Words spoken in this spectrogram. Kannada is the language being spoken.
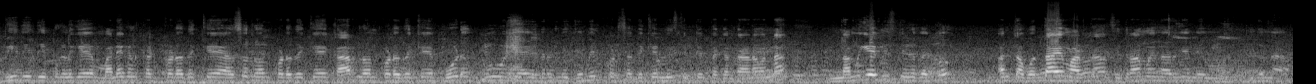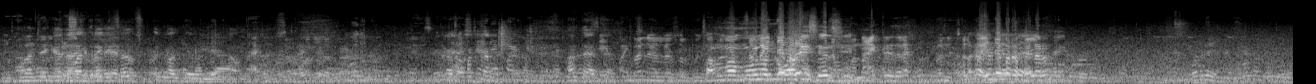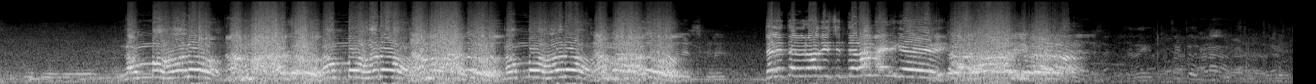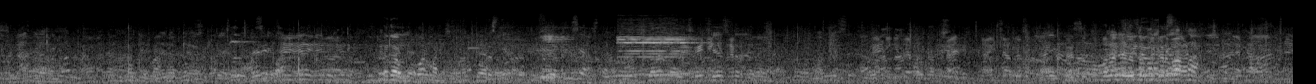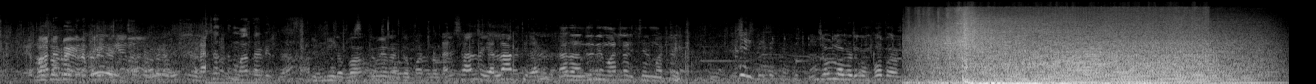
ಬೀದಿ ದೀಪಗಳಿಗೆ ಮನೆಗಳು ಕಟ್ಕೊಡೋದಕ್ಕೆ ಹಸು ಲೋನ್ ಕೊಡೋದಕ್ಕೆ ಕಾರ್ ಲೋನ್ ಕೊಡೋದಕ್ಕೆ ಬೋರ್ಡ್ ಭೂ ಒಡೆಯ ಇದರಲ್ಲಿ ಜಮೀನು ಕೊಡಿಸೋದಕ್ಕೆ ಮೀಸಲಿಟ್ಟಿರ್ತಕ್ಕಂಥ ಹಣವನ್ನು ನಮಗೆ ಮೀಸಲಿಡಬೇಕು ಅಂತ ಒತ್ತಾಯ ಮಾಡ್ತಾ ಸಿದ್ದರಾಮಯ್ಯನವ್ರಿಗೆ ನೀವು ಇದನ್ನು ಮುಖ್ಯಮಂತ್ರಿಗೆ ಸಲ್ಲಿಸಬೇಕು ಅಂತ ಹೇಳಿ ನಾವು ಅಂತ ಹೇಳ್ತೀವಿ. ತಮ್ಮ ಮೂಲಕವಾಗಿ ಸೇರಿಸಿ. ನಾಯಕರು ಇದ್ದಾರೆ ಸ್ವಲ್ಪ ಹಿಂದೆ ಬರಪ್ಪ ಎಲ್ಲರೂ ನಮ್ಮ ಹಣ ನಮ್ಮ ಹಣ ನಮ್ಮ ಹಣ ದಲಿತ ವಿರೋಧಿ ಸಿದ್ದರಾಮಯ್ಯನಿಗೆ ಮಾತಾಡಿದ್ದ ಜೋಬ್ಲ ಬಿಟ್ಕೊಂಡು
